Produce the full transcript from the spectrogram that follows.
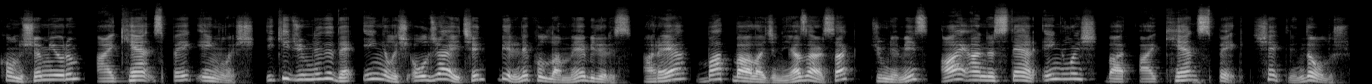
Konuşamıyorum. I can't speak English. İki cümlede de English olacağı için birini kullanmayabiliriz. Araya but bağlacını yazarsak cümlemiz I understand English but I can't speak şeklinde olur.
